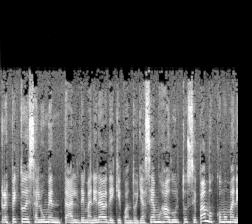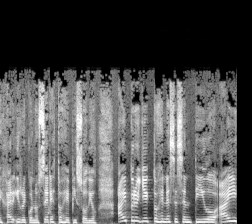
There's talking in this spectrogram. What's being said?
respecto de salud mental, de manera de que cuando ya seamos adultos sepamos cómo manejar y reconocer estos episodios. ¿Hay proyectos en ese sentido? ¿Hay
